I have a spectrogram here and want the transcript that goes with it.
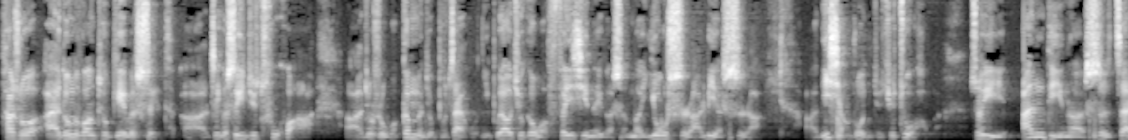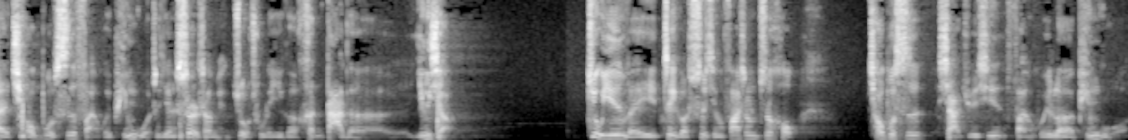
他说：“I don't want to give a shit 啊，这个是一句粗话啊，啊，就是我根本就不在乎，你不要去跟我分析那个什么优势啊、劣势啊，啊，你想做你就去做好了。所以安迪呢是在乔布斯返回苹果这件事儿上面做出了一个很大的影响。就因为这个事情发生之后，乔布斯下决心返回了苹果。”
